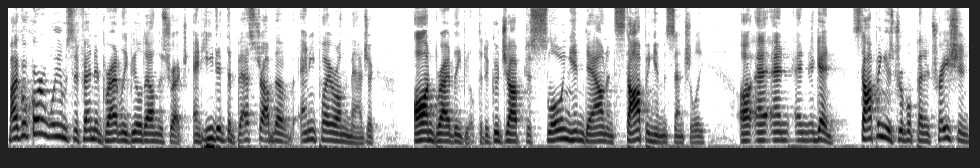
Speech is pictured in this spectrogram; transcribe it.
Michael Carter Williams defended Bradley Beal down the stretch, and he did the best job of any player on the Magic on Bradley Beal. Did a good job just slowing him down and stopping him essentially. Uh, and, and again, stopping his dribble penetration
